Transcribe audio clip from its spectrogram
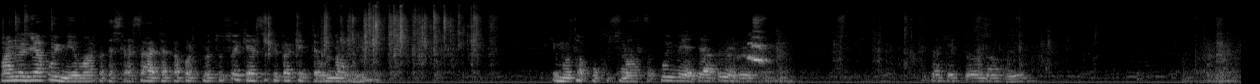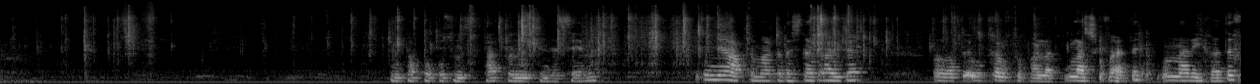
Vanilya koymuyorum arkadaşlar. Sadece kabartma tozu. Gerçi bir pakette ondan koyuyorum. Yumurta kokusunu alsın. Koymayacaktım en iyisi. Bir pakette ondan koyayım. Yumurta kokusunu tatlının içinde sevmem. Bugün ne yaptım arkadaşlar? Ayrıca ortalık toparladık. Bulaşık vardı. Onları yıkadık.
